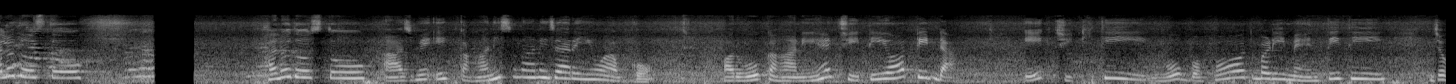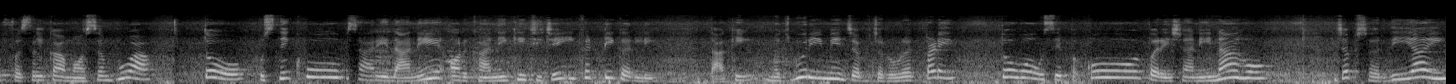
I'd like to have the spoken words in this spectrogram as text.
हेलो दोस्तों। हेलो दोस्तों, आज मैं एक कहानी सुनाने जा रही हूँ आपको। और वो कहानी है चीटी और टिड्डा। एक चीटी थी, वो बहुत बड़ी मेहनती थी। जब फ़सल का मौसम हुआ तो उसने खूब सारे दाने और खाने की चीज़ें इकट्ठी कर ली, ताकि मजबूरी में जब ज़रूरत पड़े तो वो उसे कोई परेशानी ना हो। जब सर्दी आई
